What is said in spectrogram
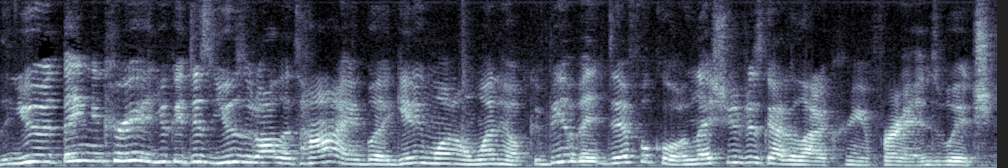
You think in Korea you could just use it all the time, but getting one-on-one -on -one help could be a bit difficult unless you've just got a lot of Korean friends, which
